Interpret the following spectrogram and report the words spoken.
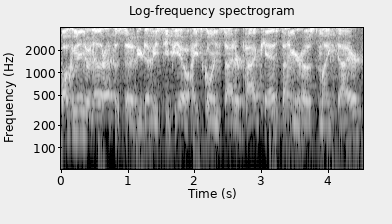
Welcome into another episode of your WCPO High School Insider Podcast. I'm your host, Mike Dyer.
